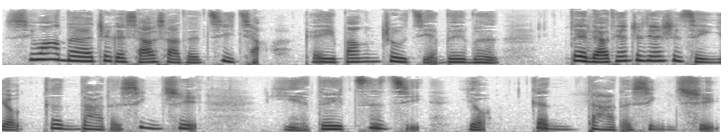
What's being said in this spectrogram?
希望呢，这个小小的技巧可以帮助姐妹们对聊天这件事情有更大的兴趣。也对自己更大的兴趣，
